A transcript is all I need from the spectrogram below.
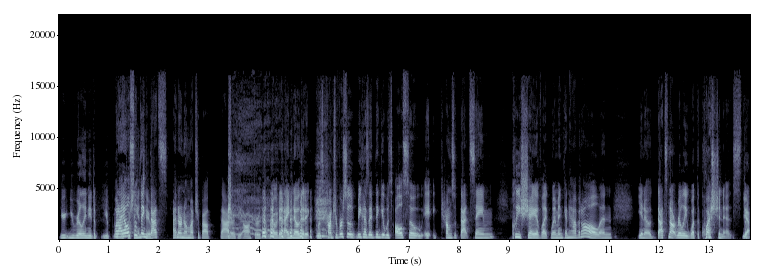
you you really need to you, But I also think into. that's I don't know much about that or the author that wrote it. I know that it was controversial because I think it was also it, comes with that same cliche of like women can have it all and you know that's not really what the question is. The, Yeah.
